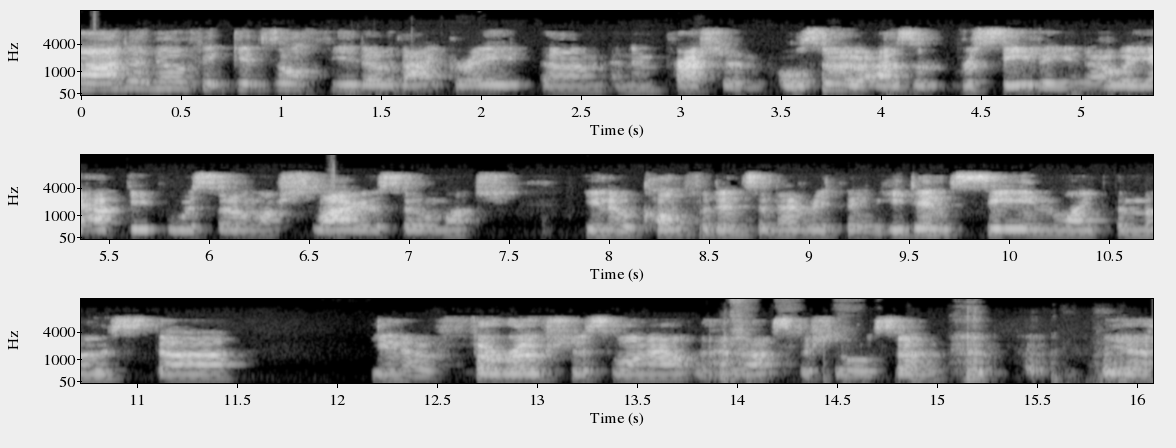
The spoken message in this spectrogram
I don't know if it gives off you know that great um, an impression. Also as a receiver, you know, where you have people with so much swagger, so much you know confidence and everything. He didn't seem like the most uh, you know ferocious one out there. That's for sure. So Yeah,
